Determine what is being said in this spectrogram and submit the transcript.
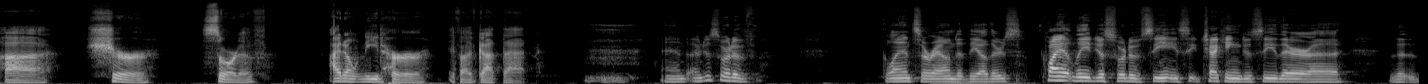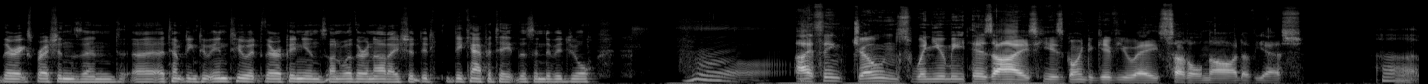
uh, sure, sort of. I don't need her if I've got that." And I'm just sort of glance around at the others, quietly, just sort of seeing, see checking to see their uh, the, their expressions and uh, attempting to intuit their opinions on whether or not I should de- decapitate this individual. I think Jones, when you meet his eyes, he is going to give you a subtle nod of yes. Uh,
